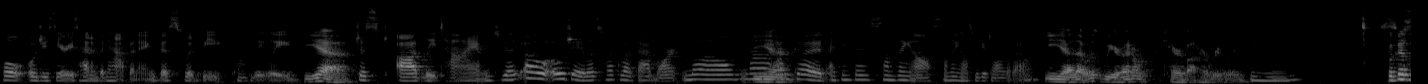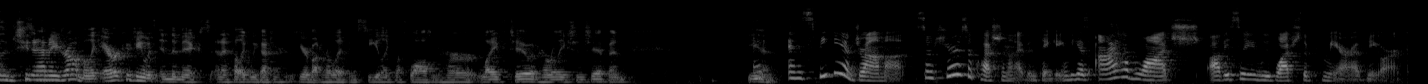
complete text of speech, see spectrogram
whole OJ series hadn't been happening, this would be completely Yeah, just oddly timed to be like, oh, OJ, let's talk about that more. No, no, Yeah. I'm good. I think there's something else, something else we could talk about. yeah, that was weird. I don't care about her really Mm-hmm. because she didn't have any drama. Like Erika Jayne was in the mix, and I felt like we got to hear about her life and see like the flaws in her life too, and her relationship, and yeah. And, and speaking of drama, so here's a question that I've been thinking because I have watched. Obviously, we've watched the premiere of New York.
